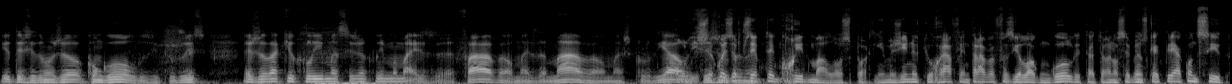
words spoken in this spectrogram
E ter sido um bom jogo com golos e tudo Sim. isso, ajuda a que o clima seja um clima mais afável, mais amável, mais cordial. Luís, a coisa, por exemplo, tem corrido mal ao Sporting. Imagina que o Rafa entrava, fazia logo um golo e tal, também não sabemos o que é que teria acontecido.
